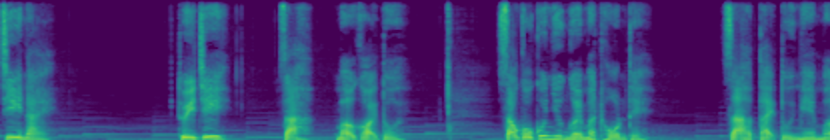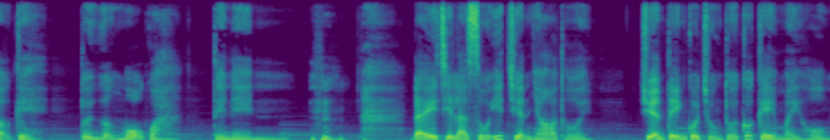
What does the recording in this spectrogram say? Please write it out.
Chi này. Thùy Chi. Dạ, mợ gọi tôi. Sao cô cứ như người mất hồn thế? Dạ, tại tôi nghe mợ kể, tôi ngưỡng mộ quá, thế nên... Đấy chỉ là số ít chuyện nhỏ thôi. Chuyện tình của chúng tôi có kể mấy hôm,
